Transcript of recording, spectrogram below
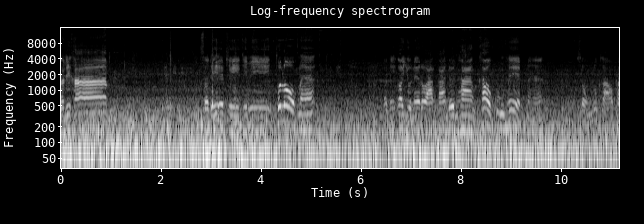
สวัสดีครับ สวัสดี FC TV ทั่วโลกนะฮะ ตอนนี้ก็อยู่ในระหว่างการเดินทางเข้ากรุงเทพนะฮะ ส่งลูกสาวไป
